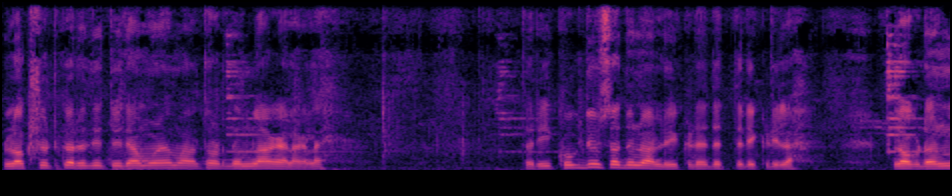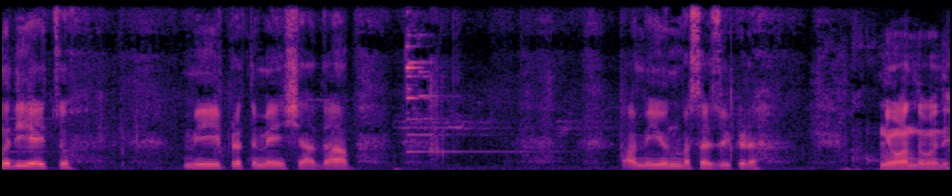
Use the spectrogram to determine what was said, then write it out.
ब्लॉग शूट करत येतो त्यामुळे मला थोडं दम लागायला लागलाय. तरी खूप दिवसातून आलो इकडं दत्त टेकडीला लॉकडाऊनमध्ये यायचो. मी प्रथमेश यादाब आम्ही येऊन बसायचो इकडं निवांतमध्ये.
